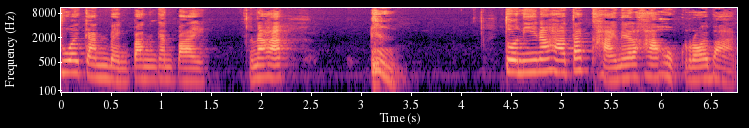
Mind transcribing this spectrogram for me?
ช่วยกันแบ่งปันกันไปนะคะ ตัวนี้นะคะ ตักขายในราคา 600 บาท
